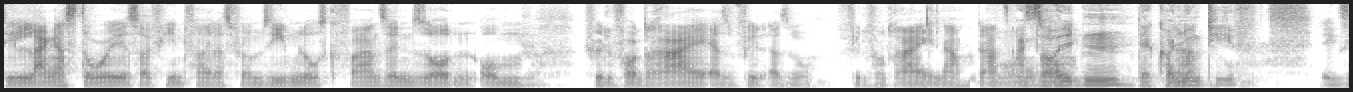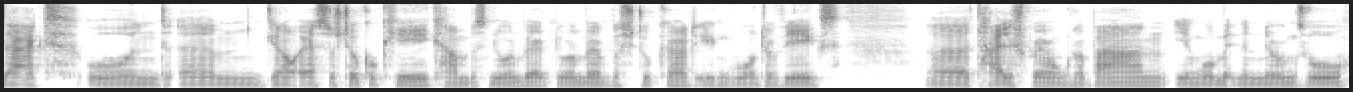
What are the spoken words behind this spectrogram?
Die lange Story ist auf jeden Fall, dass wir um sieben losgefahren sind, sollten um Viertel vor drei, also, Viertel, also Viertel vor drei nachmittags ankommen. sollten der Konjunktiv? Exakt. Und ähm, genau, erstes Stück okay, kam bis Nürnberg, Nürnberg bis Stuttgart, irgendwo unterwegs, äh, Teilsperrung der Bahn, irgendwo mitten in nirgendwo,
